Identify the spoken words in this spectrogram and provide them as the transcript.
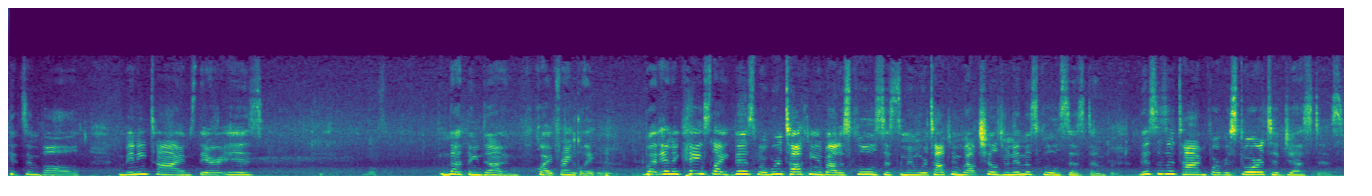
gets involved, many times there is nothing done, quite frankly. But in a case like this, where we're talking about a school system and we're talking about children in the school system, this is a time for restorative justice.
